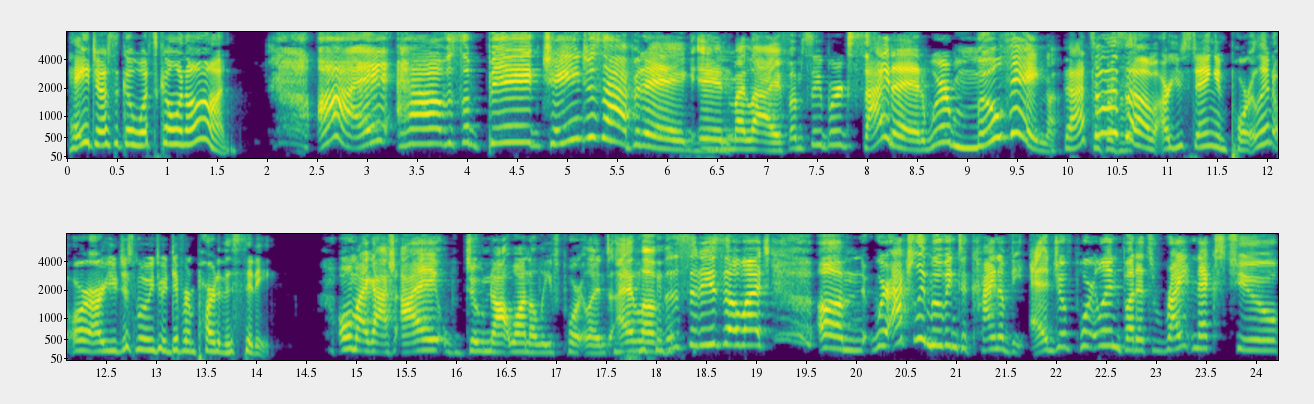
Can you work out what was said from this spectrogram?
Hey, Jessica, what's going on? I have some big changes happening in my life. I'm super excited. We're moving. That's awesome. are you staying in Portland or are you just moving to a different part of the city? Oh my gosh, I do not want to leave Portland. I love the city so much. Um, we're actually moving to kind of the edge of Portland, but it's right next to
